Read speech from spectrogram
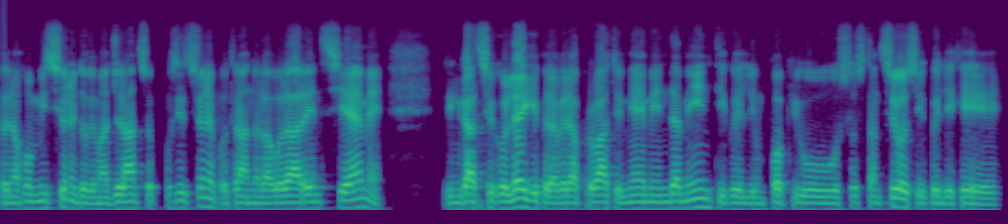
Una commissione dove maggioranza e opposizione potranno lavorare insieme. Ringrazio i colleghi per aver approvato i miei emendamenti, quelli un po' più sostanziosi, quelli che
